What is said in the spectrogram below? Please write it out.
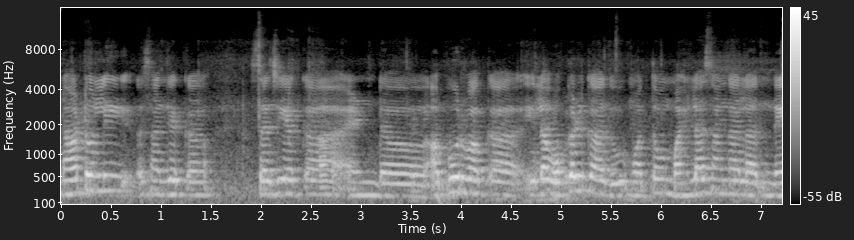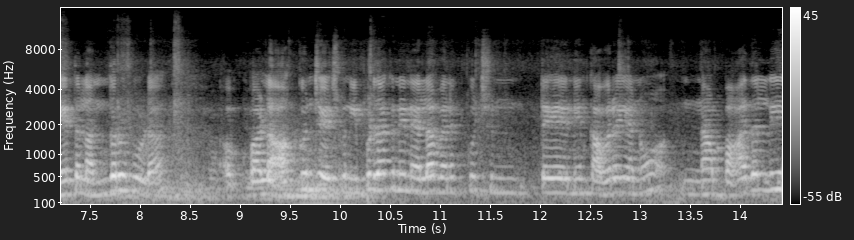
నాట్ ఓన్లీ సంజయక్క సజీ అక్క అండ్ అపూర్వ అక్క ఇలా ఒక్కళ్ళు కాదు మొత్తం మహిళా సంఘాల నేతలందరూ కూడా వాళ్ళ హక్కును చేర్చుకుని ఇప్పుడు దాకా నేను ఎలా వెనక్కి కూర్చుంటే నేను కవర్ అయ్యానో నా బాధల్ని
